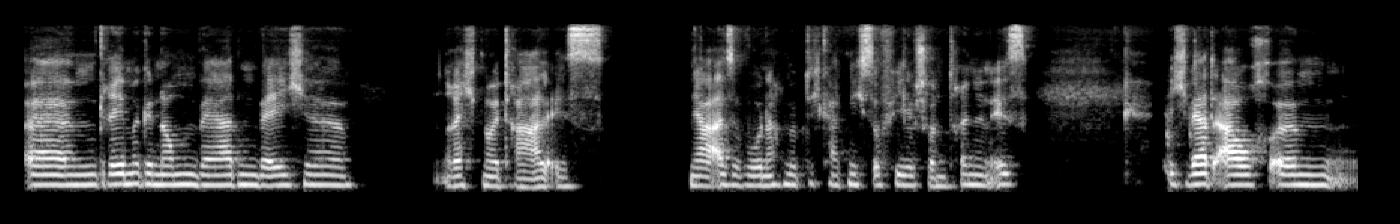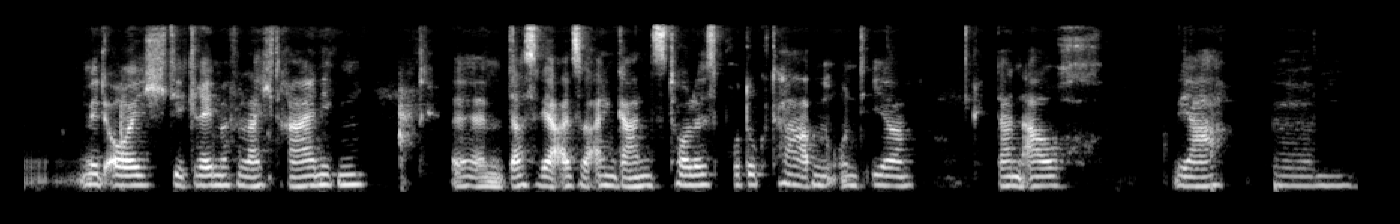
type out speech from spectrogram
ähm, Creme genommen werden, welche recht neutral ist. Ja, also wo nach Möglichkeit nicht so viel schon drinnen ist. Ich werde auch ähm, mit euch die Creme vielleicht reinigen, ähm, dass wir also ein ganz tolles Produkt haben und ihr dann auch ja, ähm,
